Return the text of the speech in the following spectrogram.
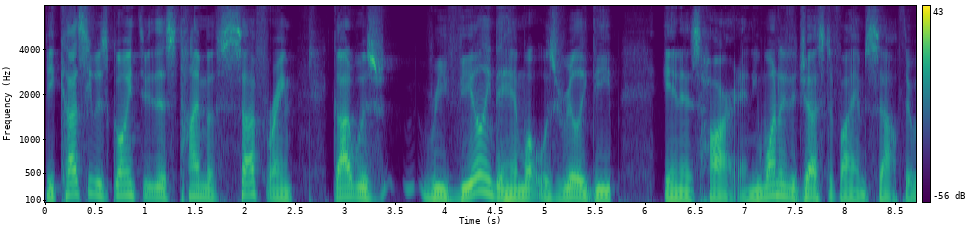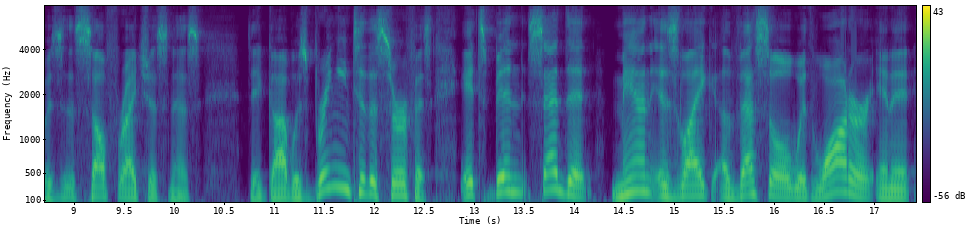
Because he was going through this time of suffering, God was revealing to him what was really deep in his heart. And he wanted to justify himself. There was this self righteousness that God was bringing to the surface. It's been said that man is like a vessel with water in it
